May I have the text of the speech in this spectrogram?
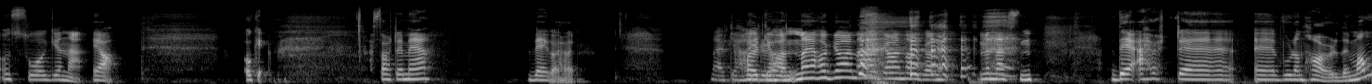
og så gunne. Ja. Ok. Jeg starter med Vegard Harm. Nei, okay, jeg Har har ikke han? Nei, jeg har ikke han. Jeg har ikke han, har ikke han. Men nesten. Det jeg hørte eh, Hvordan har du det, mann?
